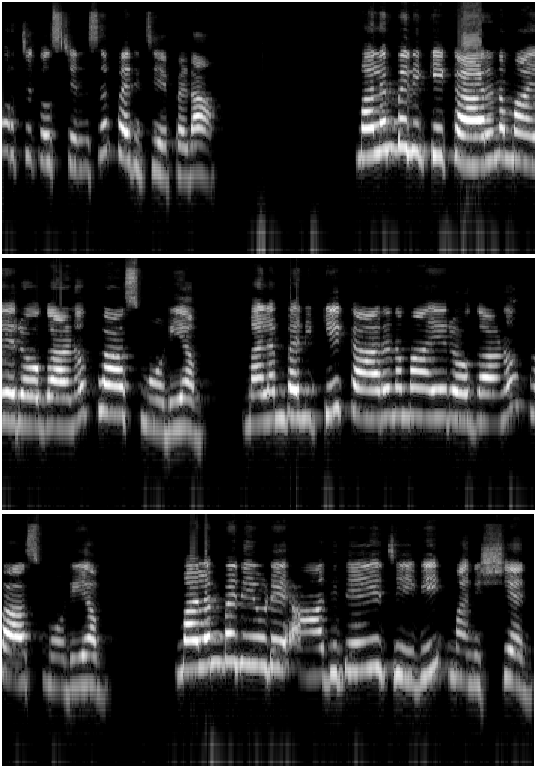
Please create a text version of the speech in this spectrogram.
കുറച്ച് ക്വസ്റ്റ്യൻസ് പരിചയപ്പെടാം. മലമ്പനിക്ക് കാരണമായ രോഗാണു പ്ലാസ്മോഡിയം. മലമ്പനിക്ക് കാരണമായ രോഗാണു പ്ലാസ്മോഡിയം. മലമ്പനിയുടെ ആതിഥേയ ജീവി മനുഷ്യൻ.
